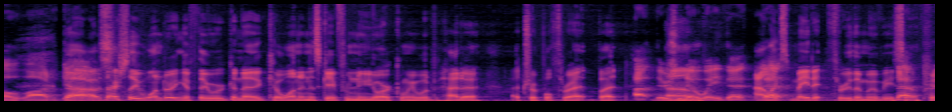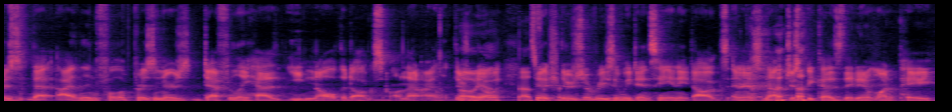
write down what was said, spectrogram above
A lot of dogs. yeah, I was actually wondering if they were gonna kill one and Escape from New York and we would have had a, a triple threat, but Uh, there's no way that Alex that, made it through the movie. that so prison that island full of prisoners definitely has eaten all the dogs on that island. There's Oh, no yeah, that's there- for sure. there's a reason we didn't see any dogs, and it's not just because they didn't want to pay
